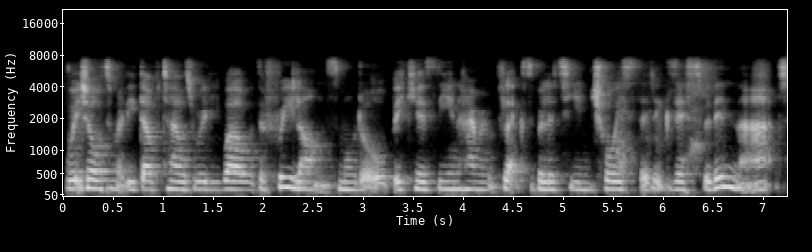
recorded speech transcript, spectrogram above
which ultimately dovetails really well with the freelance model because the inherent flexibility and choice that exists within that,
